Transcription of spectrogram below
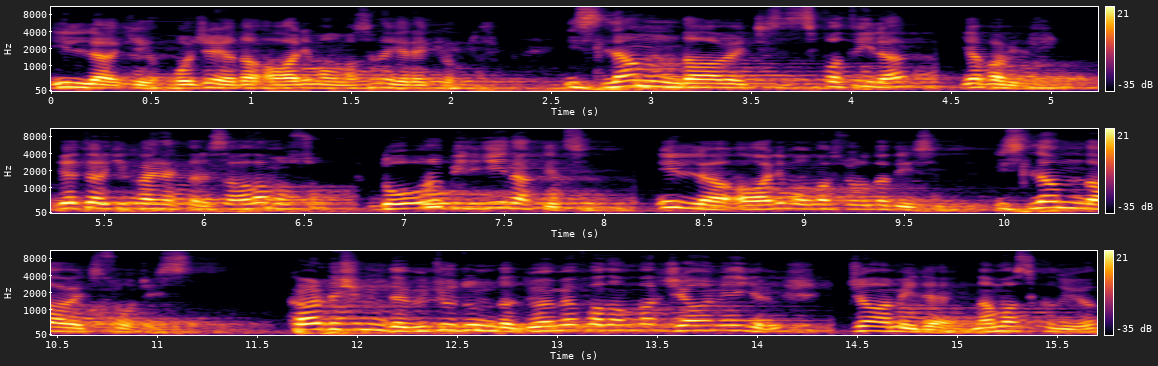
illaki hoca ya da alim olmasına gerek yoktur. İslam davetçisi sıfatıyla yapabilir. Yeter ki kaynakları sağlam olsun, doğru bilgiyi nakletsin. İlla alim olmak zorunda değilsin. İslam davetçisi olacaksın. Kardeşimin de vücudunda dövme falan var, camiye girmiş. Camide namaz kılıyor.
